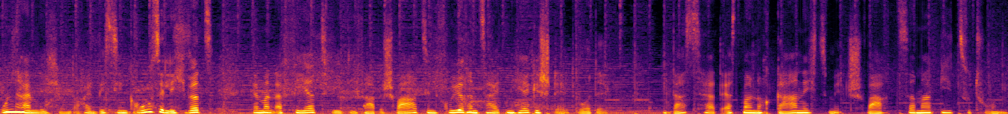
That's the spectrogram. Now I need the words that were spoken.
Unheimlich und auch ein bisschen gruselig wird's, wenn man erfährt, wie die Farbe Schwarz in früheren Zeiten hergestellt wurde. Und das hat erstmal noch gar nichts mit schwarzer Magie zu tun.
